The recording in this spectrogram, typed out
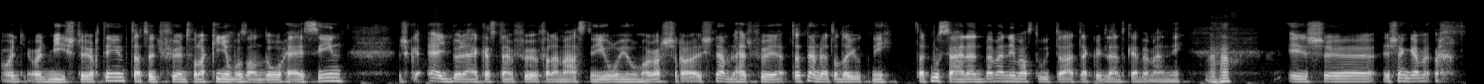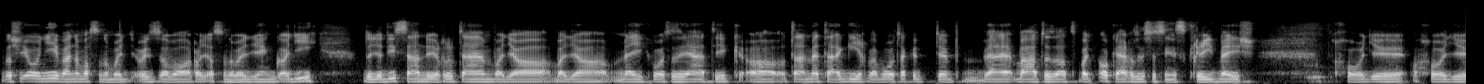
hogy, hogy mi is történt, tehát hogy fönt van a kinyomozandó helyszín, és egyből elkezdtem fölfele mászni jó-jó magasra, és nem lehet föl, tehát nem lehet oda jutni. Tehát muszáj lent bemenni, mert azt úgy találták, hogy lent kell bemenni. Aha. És, és engem, most jó, nyilván nem azt mondom, hogy, hogy zavar, hogy azt mondom, hogy ilyen gagyi, de hogy a Dishonored után, vagy a, vagy a melyik volt az a játék, a, talán Metal Gear-ben voltak több változat, vagy akár az Assassin's Creed-be is, hogy, hogy,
